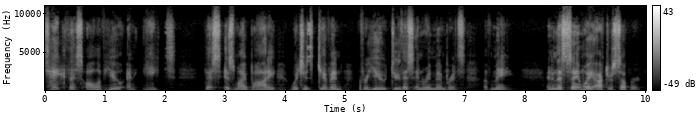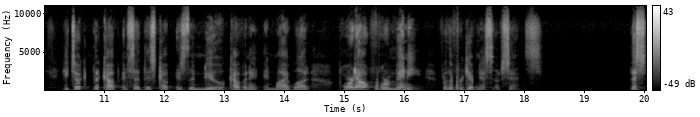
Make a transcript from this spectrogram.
Take this, all of you, and eat. This is my body, which is given for you. Do this in remembrance of me. And in the same way, after supper, he took the cup and said, This cup is the new covenant in my blood, poured out for many for the forgiveness of sins. This,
